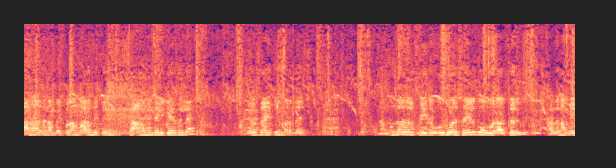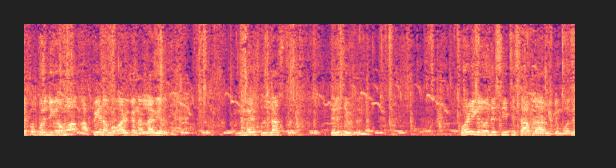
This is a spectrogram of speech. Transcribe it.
ஆனா அதை நம்ம இப்பெல்லாம் மறந்துட்டு சாணமும் தெளிக்கிறது இல்ல விவசாயத்தையும் மறந்தாச்சு. நம் முன்னோர்கள் செய்த ஒவ்வொரு செயலுக்கும் ஒவ்வொரு அர்த்தம் இருக்கு. அதை நம்ம எப்ப புரிஞ்சுக்கிறோமோ அப்பயே நம்ம வாழ்க்கை நல்லாவே இருக்கும். இந்த மாதிரி ஃபுல்லா தெளிச்சு விட்டுருங்க. கோழிகள் வந்து சீச்சு சாப்பிட ஆரம்பிக்கும் போது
